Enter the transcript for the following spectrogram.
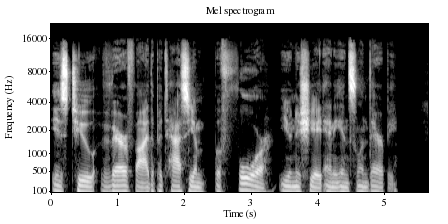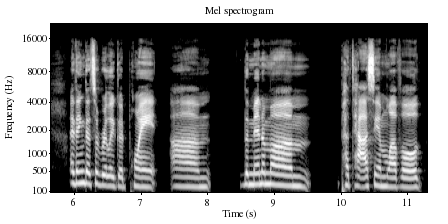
is to verify the potassium before you initiate any insulin therapy. I think that's a really good point. Um, the minimum potassium level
